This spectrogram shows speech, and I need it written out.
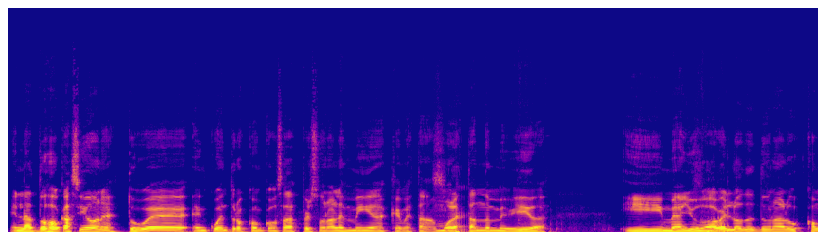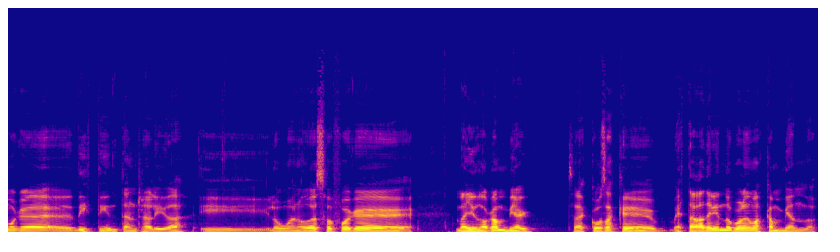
en las dos ocasiones, tuve encuentros con cosas personales mías que me estaban Sí. molestando en mi vida. Y me ayudó a verlo desde una luz como que distinta en realidad. Y lo bueno de eso fue que me ayudó a cambiar. O sea, cosas que estaba teniendo problemas cambiando.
